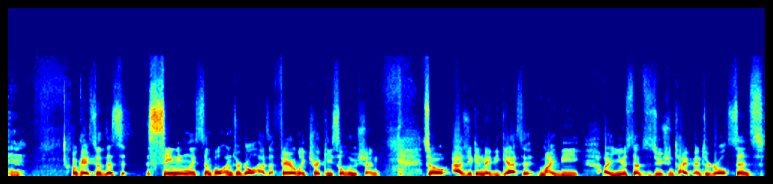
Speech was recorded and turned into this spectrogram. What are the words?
okay, so this seemingly simple integral has a fairly tricky solution. So as you can maybe guess, it might be a u substitution type integral since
